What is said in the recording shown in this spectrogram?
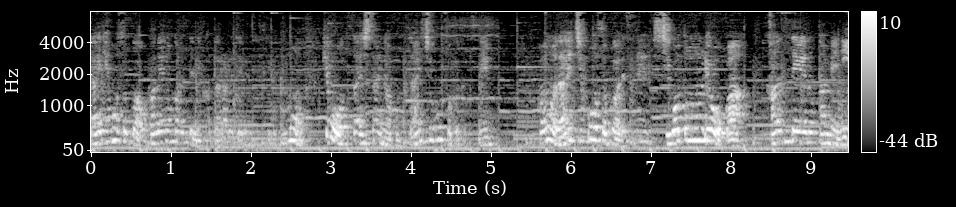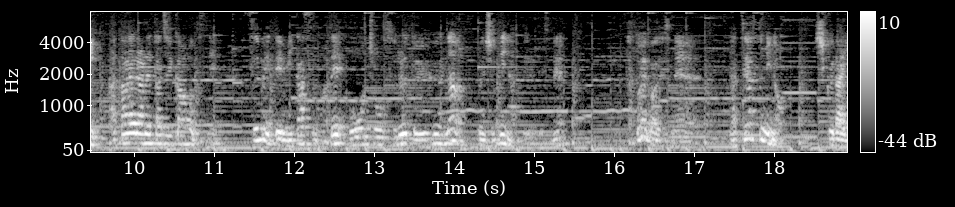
第二法則はお金の観点で語られているんですけれども今日お伝えしたいのはこの第一法則なんですねこの第一法則はですね仕事の量は完成のために与えられた時間をですね全て満たすまで膨張するというふうな文章になっているんですね。例えばですね夏休みの宿題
